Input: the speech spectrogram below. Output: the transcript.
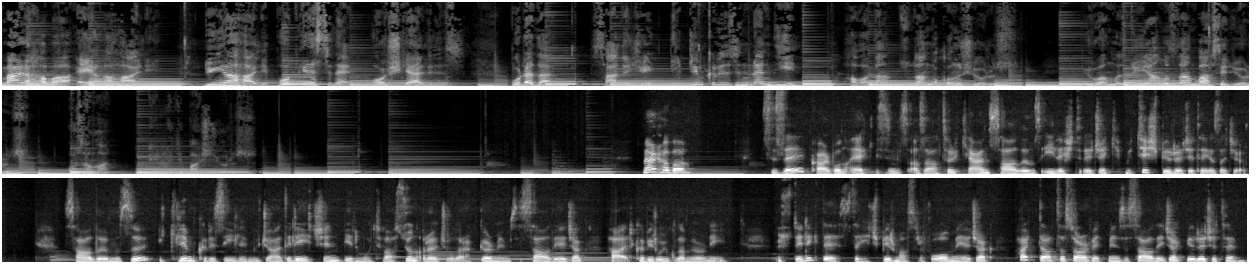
Merhaba ey ahali. Dünya Hali podcast'ine hoş geldiniz. Burada sadece iklim krizinden değil, havadan, sudan da konuşuyoruz. Yuvamız, dünyamızdan bahsediyoruz. O zaman e hadi başlıyoruz. Merhaba. Size karbon ayak izinizi azaltırken sağlığınızı iyileştirecek müthiş bir reçete yazacağım. Sağlığımızı iklim kriziyle mücadele için bir motivasyon aracı olarak görmemizi sağlayacak harika bir uygulama örneği. Üstelik de size hiçbir masrafı olmayacak, hatta tasarruf etmenizi sağlayacak bir reçete.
